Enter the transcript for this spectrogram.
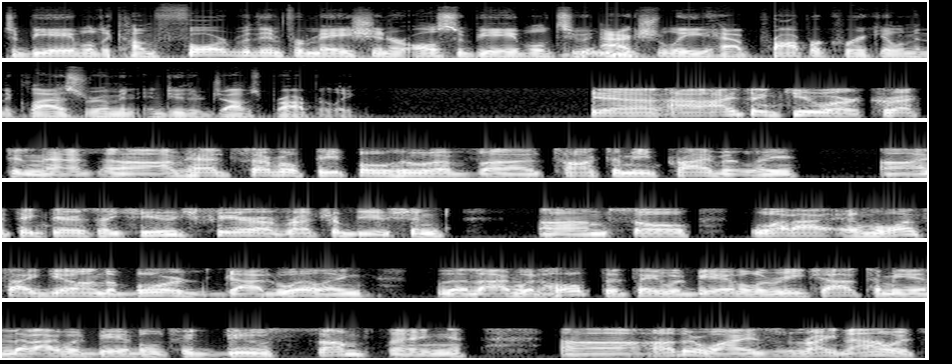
to be able to come forward with information or also be able to mm-hmm. actually have proper curriculum in the classroom and, and do their jobs properly? Yeah, I think you are correct in that. Uh, I've had several people who have uh, talked to me privately. Uh, I think there's a huge fear of retribution. Um, so what I and once I get on the board, God willing, then I would hope that they would be able to reach out to me and that I would be able to do something. Uh, otherwise, right now it's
